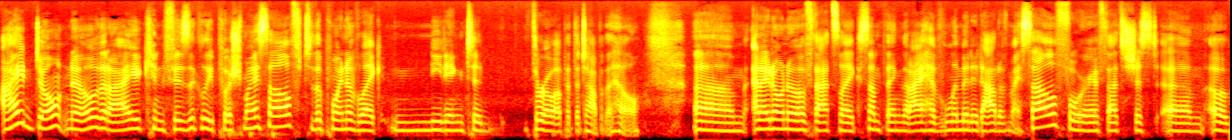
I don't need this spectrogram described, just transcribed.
i don't know that i can physically push myself to the point of like needing to throw up at the top of the hill. Um, and i don't know if that's like something that i have limited out of myself or if that's just um, a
